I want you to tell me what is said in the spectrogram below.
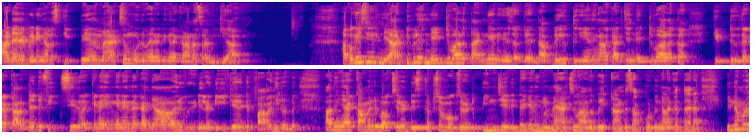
ആ നേരം വീഡിയോകൾ സ്കിപ്പ് ചെയ്ത് മാക്സിമം മുഴുവനായിട്ട് നിങ്ങളെ കാണാൻ ശ്രമിക്കുക. അപ്പോൾ കേസ് ഒരു അടിപൊളി ഒരു നെറ്റ് വാൾ തന്നെയാണ് കേസ് ഓക്കെ ഡബ്ല്യു ത്രീ നിങ്ങളൊക്കെ അടിച്ച നെറ്റ് വാളൊക്കെ കിട്ടും. ഇതൊക്കെ കറക്റ്റായിട്ട് ഫിക്സ് ചെയ്ത് വെക്കണം എങ്ങനെയെന്നൊക്കെ ഞാൻ ആ ഒരു വീഡിയോയിൽ ഡീറ്റെയിൽ ആയിട്ട് പറഞ്ഞിട്ടുണ്ട്. അത് ഞാൻ കമന്റ് ബോക്സിലും ഡിസ്ക്രിപ്ഷൻ ബോക്സിലോട്ട് പിൻ ചെയ്തിട്ടൊക്കെ. നിങ്ങൾ മാക്സിമം അത് പോയി കണ്ട് സപ്പോർട്ട് നിങ്ങളൊക്കെ തരാം. പിന്നെ നമ്മൾ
